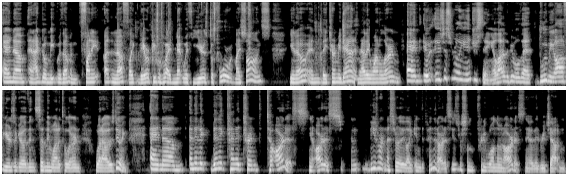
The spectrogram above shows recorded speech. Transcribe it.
and um, and I'd go meet with them. And funny enough, like they were people who I'd met with years before with my songs, you know, and they turned me down, and now they want to learn. And it, it was just really interesting. A lot of the people that blew me off years ago then suddenly wanted to learn what I was doing, and um, and then it then it kind of turned to artists. You know, artists, and these weren't necessarily like independent artists. These were some pretty well known artists. You know, they'd reach out and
